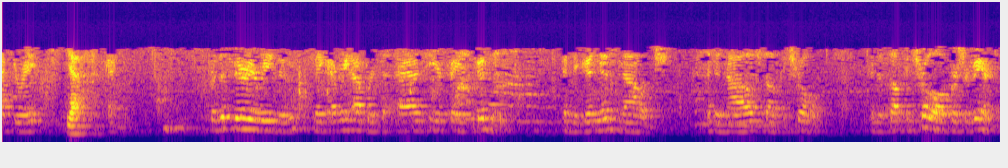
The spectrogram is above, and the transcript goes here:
One, five through eight? Yes. Okay. For this very reason, make every effort to add to your faith goodness, and to goodness knowledge, and to knowledge self-control, and to self-control perseverance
